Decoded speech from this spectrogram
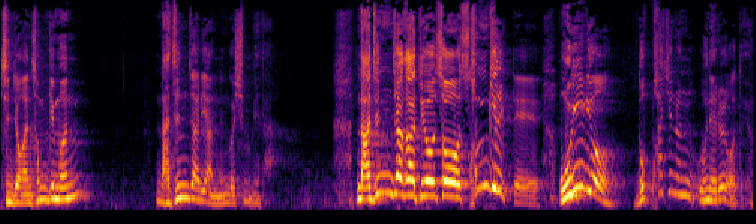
진정한 섬김은 낮은 자리에 앉는 것입니다. 낮은 자가 되어서 섬길 때 오히려 높아지는 은혜를 얻어요.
